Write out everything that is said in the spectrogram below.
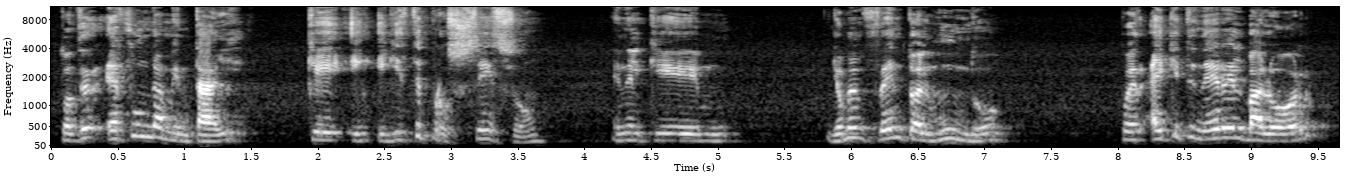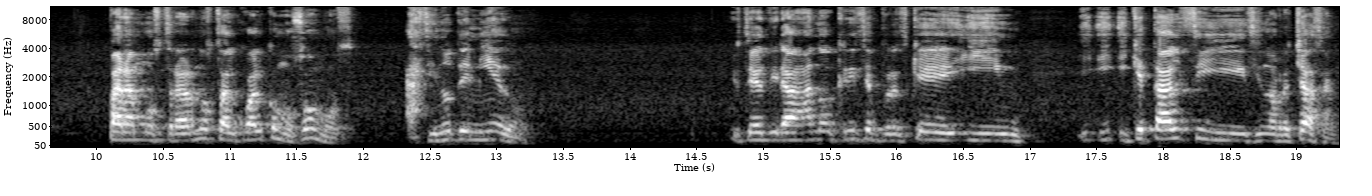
Entonces es fundamental que en, en, este proceso en el que yo me enfrento al mundo, pues hay que tener el valor para mostrarnos tal cual como somos. Así no de miedo. Y ustedes dirán, ah, no, Cristian, pero es que, ¿y, y, qué tal si, si nos rechazan?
